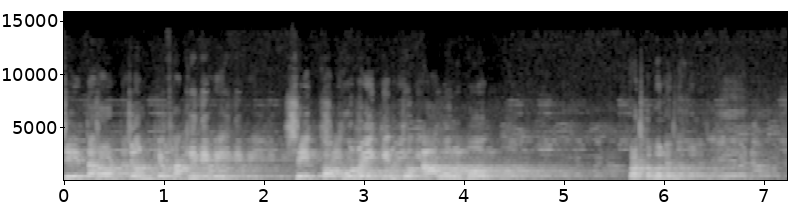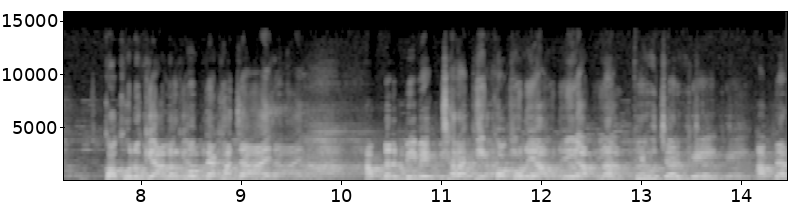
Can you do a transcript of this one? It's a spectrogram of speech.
যে তার অর্জনকে ফাঁকি দিবে সে কখনোই কিন্তু আলোর মুখ কথা বলে না। কখনো কি আলোর মুখ দেখা যায়? আপনার বিবেক ছাড়া কি কখনোই আপনি আপনার ফিউচারকে আপনার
